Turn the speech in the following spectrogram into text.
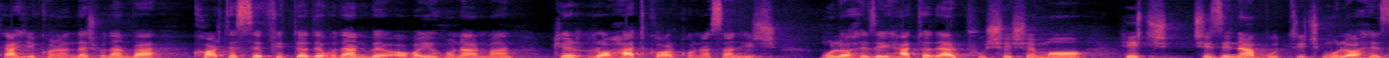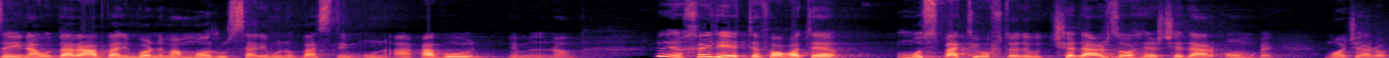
تهیه کنندش بودن و کارت سفید داده بودن به آقای هنرمند که راحت کار کن. اصلا هیچ ملاحظه حتی در پوشش ما هیچ چیزی نبود هیچ ملاحظه ای نبود. برای اولین بار من ما رو سریمون رو بستیم اون عقب و نمی‌دونم. خیلی اتفاقات مثبتی افتاده بود چه در ظاهر چه در عمق ماجرا.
